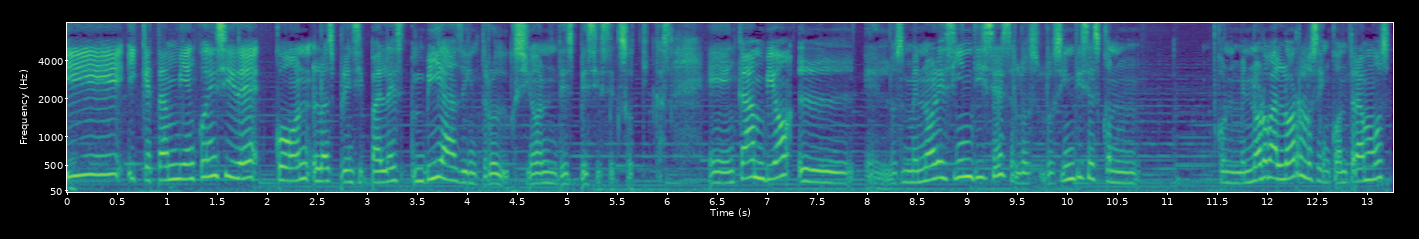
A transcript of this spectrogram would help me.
Y, y, que también coincide con las principales vías de introducción de especies exóticas. En cambio, los menores índices, los, los índices con con menor valor los encontramos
